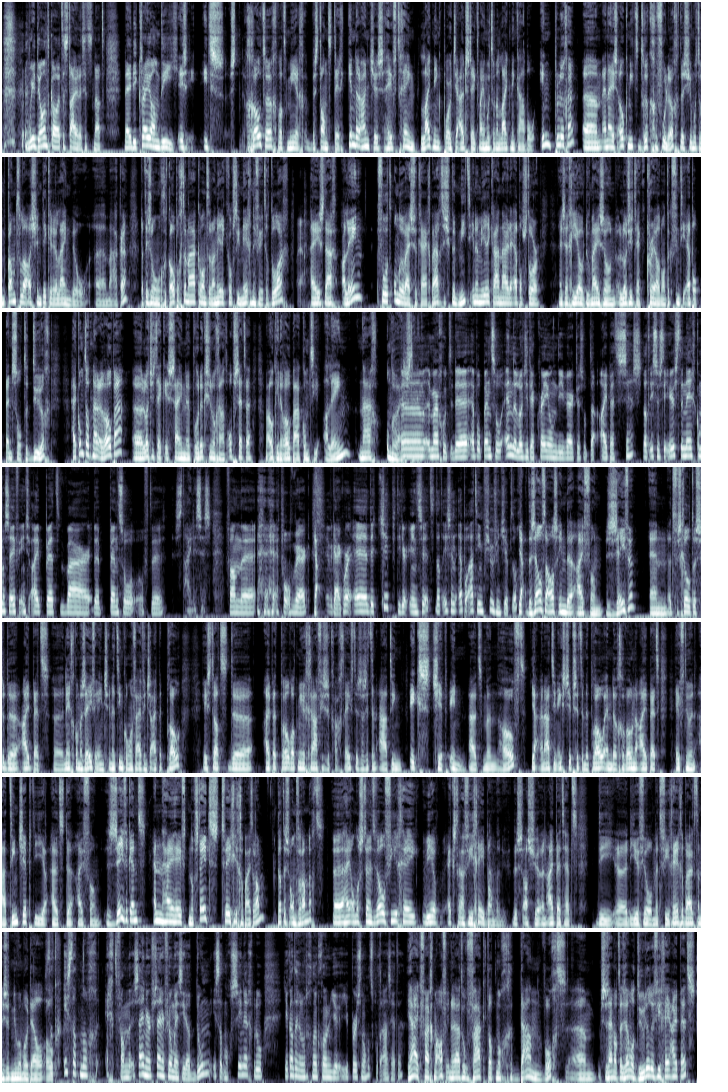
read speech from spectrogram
We don't call it a stylus, it's not. Nee, die Crayon die is iets groter, wat meer bestand tegen kinderhandjes. Heeft geen lightning port die uitsteekt, maar je moet er een lightning kabel in pluggen. Um, en hij is ook niet drukgevoelig, dus je moet hem kantelen als je een dikkere lijn wil uh, maken. Dat is om goedkoper te maken, want in Amerika kost hij 49 dollar. Oh ja. Hij is daar alleen voor het onderwijs verkrijgbaar. Dus je kunt niet in Amerika naar de Apple Store en zeggen: Yo, doe mij zo'n Logitech Crayon, want ik vind die Apple Pencil te duur. Hij komt ook naar Europa. Uh, Logitech is zijn uh, productie nog aan het opzetten. Maar ook in Europa komt hij alleen naar onderwijs. Uh, maar goed, de Apple Pencil en de Logitech Crayon die werkt dus op de iPad 6. Dat is dus de eerste 9,7 inch iPad waar de Pencil of de styluses van uh, Apple op werkt. Ja. Even kijken hoor. Uh, de chip die erin zit, dat is een Apple A10 Fusion chip, toch? Ja, dezelfde als in de iPhone 7. En het verschil tussen de iPad uh, 9,7 inch en de 10,5 inch iPad Pro is dat de iPad Pro wat meer grafische kracht heeft. Dus er zit een A10X chip in uit mijn hoofd. Ja, een A10X chip zit in de Pro en de gewone iPad heeft nu een A10 chip die je uit de iPhone 7 kent. En hij heeft nog steeds 2 gigabyte RAM. Dat is onveranderd. Uh, hij ondersteunt wel 4G, weer extra 4G banden nu. Dus als je een iPad hebt die, uh, die je veel met 4G gebruikt, dan is het nieuwe model is ook. Dat, is dat nog echt van. Zijn er, zijn er veel mensen die dat doen? Is dat nog zinnig? Ik bedoel, je kan tegenwoordig gewoon, gewoon je, je personal hotspot aanzetten. Ja, ik vraag me af inderdaad hoe vaak dat nog gedaan wordt. Um, ze zijn altijd wel wat duurder, de 4G-iPads.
